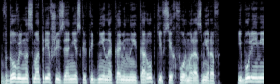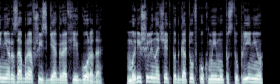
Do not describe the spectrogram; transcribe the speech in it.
Вдоволь насмотревшись за несколько дней на каменные коробки всех форм и размеров и более-менее разобравшись в географии города, мы решили начать подготовку к моему поступлению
